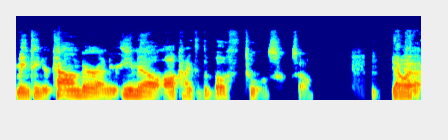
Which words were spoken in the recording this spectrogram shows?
maintain your calendar and your email all connected to both tools. So, you know, I,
